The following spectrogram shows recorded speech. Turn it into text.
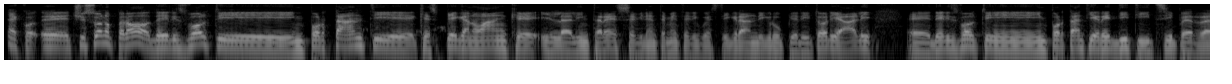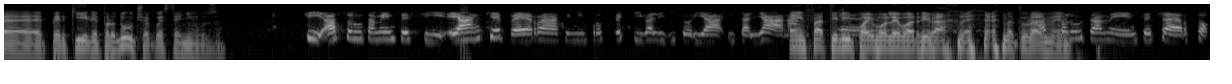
Ecco, eh, ci sono però dei risvolti importanti che spiegano anche il, l'interesse evidentemente di questi grandi gruppi editoriali, eh, dei risvolti importanti e redditizi per, eh, per chi le produce queste news. Sì, assolutamente sì, e anche per quindi in prospettiva l'editoria italiana. E infatti lì eh, poi volevo arrivare, naturalmente. Assolutamente, certo.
